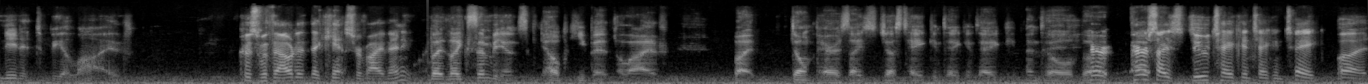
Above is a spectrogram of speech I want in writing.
need it to be alive. Because without it, they can't survive anyway. but like symbionts help keep it alive but don't parasites just take and take and take until the Par- parasites do take and take and take, but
